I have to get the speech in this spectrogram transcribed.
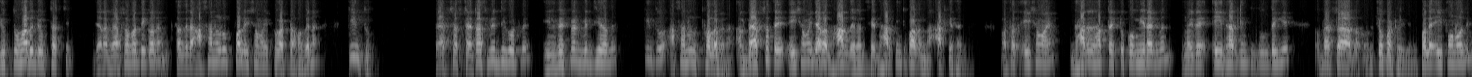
যুক্ত হওয়ারও যোগ থাকছে। যারা ব্যবসাপাতি করেন, তাদের আশানুরূপ ফল এই সময় খুব একটা হবে না। কিন্তু ব্যবসার স্ট্যাটাস বৃদ্ধি ঘটবে ইনভেস্টমেন্ট বৃদ্ধি হবে, কিন্তু আশানুরূপ ফল হবে না। আর ব্যবসাতে এই সময় যারা ধার দেবেন, সে ধার কিন্তু পাবেন না, আটকে থাকবে। অর্থাৎ এই সময় ধারের হাতটা একটু কমিয়ে রাখবেন, নইলে এই ধার কিন্তু তুলতে গিয়ে ব্যবসা চোপাট হয়ে যাবে। ফলে এই পনেরো দিন,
